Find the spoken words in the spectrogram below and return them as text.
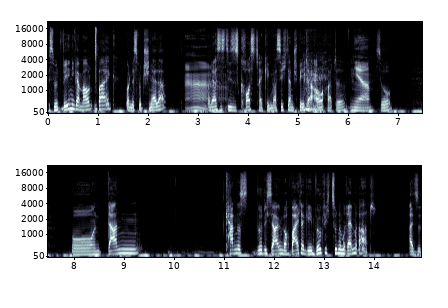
Es wird weniger Mountainbike und es wird schneller. Ah. Und das ist dieses Cross-Tracking, was ich dann später auch hatte. Ja. So. Und dann kann es, würde ich sagen, noch weitergehen, wirklich zu einem Rennrad. Also,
